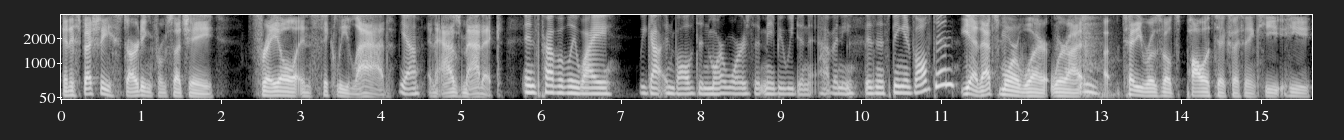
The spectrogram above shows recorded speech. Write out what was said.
And especially starting from such a frail and sickly lad, Yeah. an asthmatic. And it's probably why we got involved in more wars that maybe we didn't have any business being involved in. Yeah, that's more where where I uh, Teddy Roosevelt's politics. I think he he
